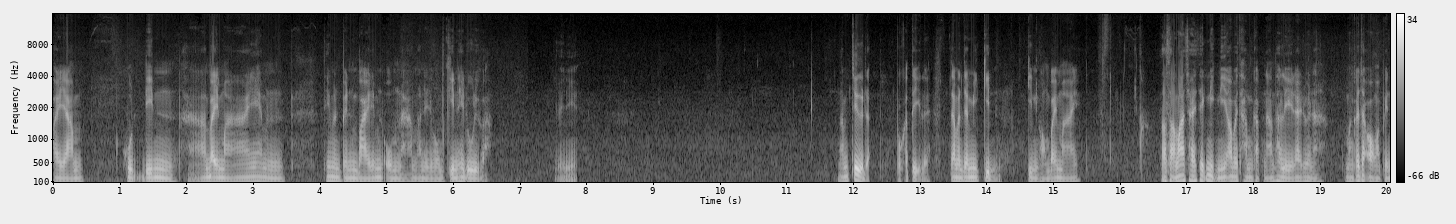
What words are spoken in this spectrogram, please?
พยายามขุดดินหาใบไม้ให้มันที่มันเป็นใบที่มันอมน้ำอันนี้ผมกินให้ดูดีกว่าอย่างนี้ น้ำจืดอะปกติเลย แต่มันจะมีกลิ่นกลิ่นของใบไม้ เราสามารถใช้เทคนิคนี้เอาไปทำกับน้ำทะเลได้ด้วยนะ มันก็จะออกมาเป็น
